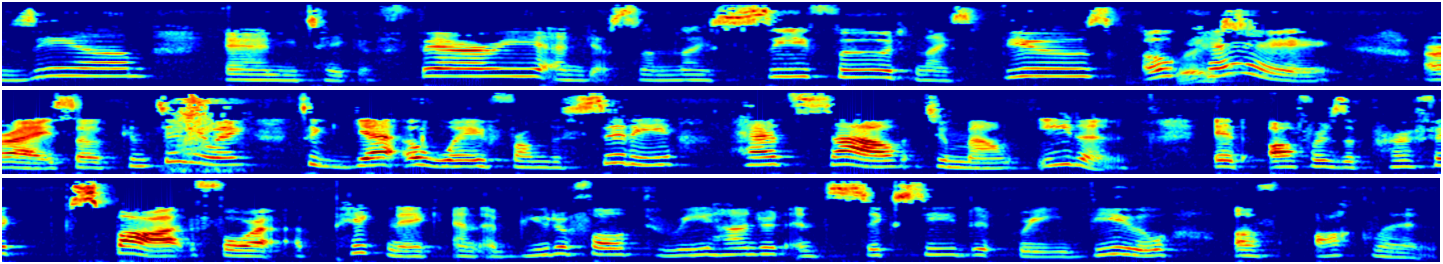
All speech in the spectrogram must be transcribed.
museum and you take a ferry and get some nice seafood, nice views. Okay. Great. All right, so continuing to get away from the city, head south to Mount Eden. It offers a perfect spot for a picnic and a beautiful 360 degree view of Auckland.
